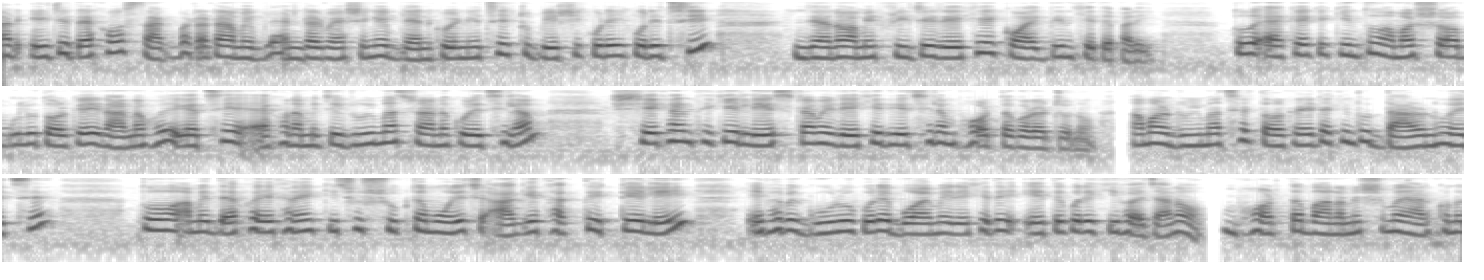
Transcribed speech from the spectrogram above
আর এই যে দেখো, শাক বাটাটা আমি ব্ল্যান্ডার ম্যাশিংয়ে ব্ল্যান্ড করে নিয়েছি, একটু বেশি করেই করেছি, যেন আমি ফ্রিজে রেখে কয়েকদিন খেতে পারি। তো একে একে কিন্তু আমার সবগুলো তরকারি রান্না হয়ে গেছে। এখন আমি যে রুই মাছ রান্না করেছিলাম, সেখান থেকে লেসটা আমি রেখে দিয়েছিলাম ভর্তা করার জন্য। আমার রুই মাছের তরকারিটা কিন্তু দারুণ হয়েছে। তো আমি দেখো এখানে কিছু শুকনো মরিচ আগে থাকতে টেলেই এভাবে গুঁড়ো করে বয়মে রেখে দিই। এতে করে কি হয় জানো? ভর্তা বানানোর সময় আর কোনো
